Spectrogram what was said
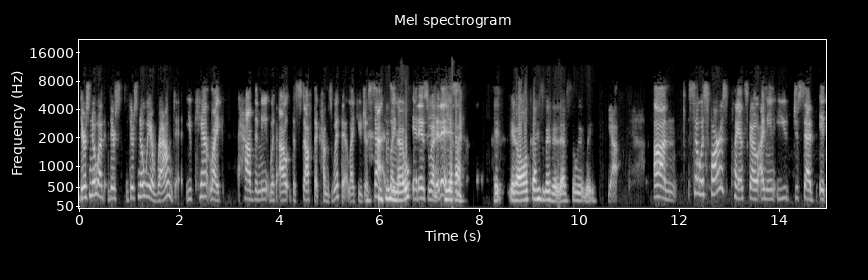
there's no other, there's there's no way around it. You can't like have the meat without the stuff that comes with it, like you just said. Like no. it is what it is. Yeah. It it all comes with it, absolutely. Yeah. Um so as far as plants go, I mean, you just said it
